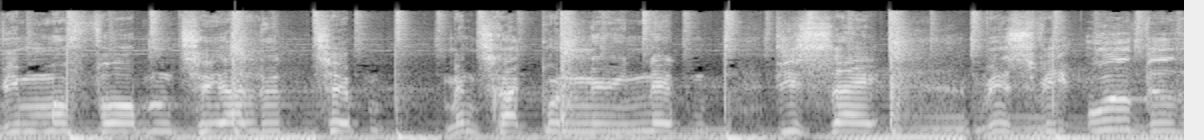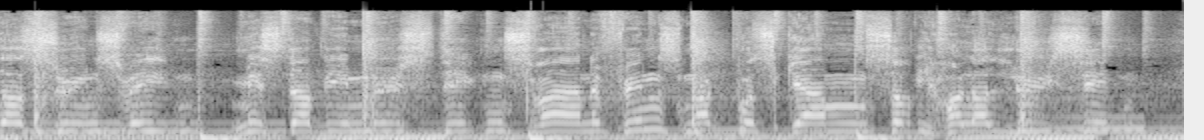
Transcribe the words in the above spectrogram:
Vi må få dem til at lytte til dem men træk på ny 19 De sagde, hvis vi udvider synsveden Mister vi mystikken. Svarene findes nok på skærmen, så vi holder lys i den.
